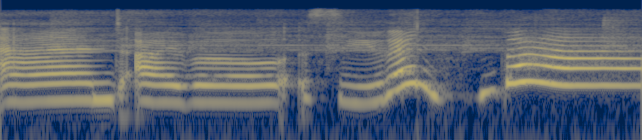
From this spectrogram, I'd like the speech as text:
And I will see you then. Bye!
